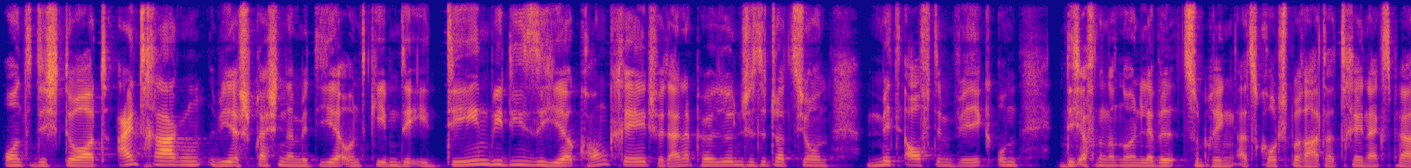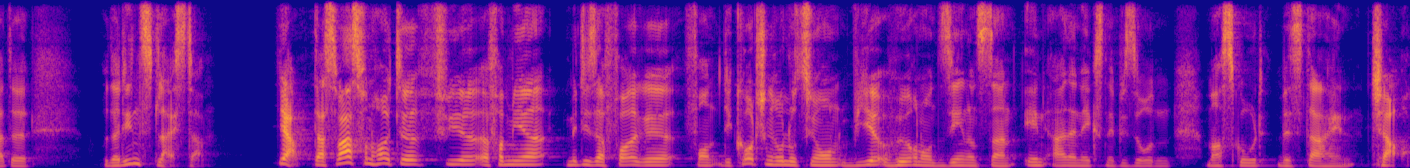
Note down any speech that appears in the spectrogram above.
und dich dort eintragen. Wir sprechen dann mit dir und geben dir Ideen wie diese hier konkret für deine persönliche Situation mit auf dem Weg, um dich auf einen neuen Level zu bringen als Coach, Berater, Trainer, Experte oder Dienstleister. Ja, das war's von heute für, äh, von mir mit dieser Folge von Die Coaching Revolution. Wir hören und sehen uns dann in einer nächsten Episode. Mach's gut, bis dahin. Ciao.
